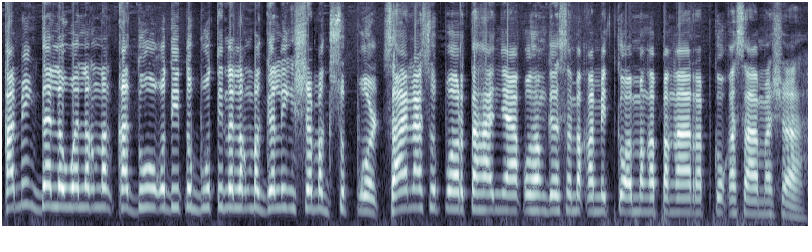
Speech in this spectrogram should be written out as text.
Kaming dalawa lang ng kaduo ko dito. Buti na lang magaling siya mag-support. Sana suportahan niya ako hanggang sa makamit ko ang mga pangarap ko kasama siya.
